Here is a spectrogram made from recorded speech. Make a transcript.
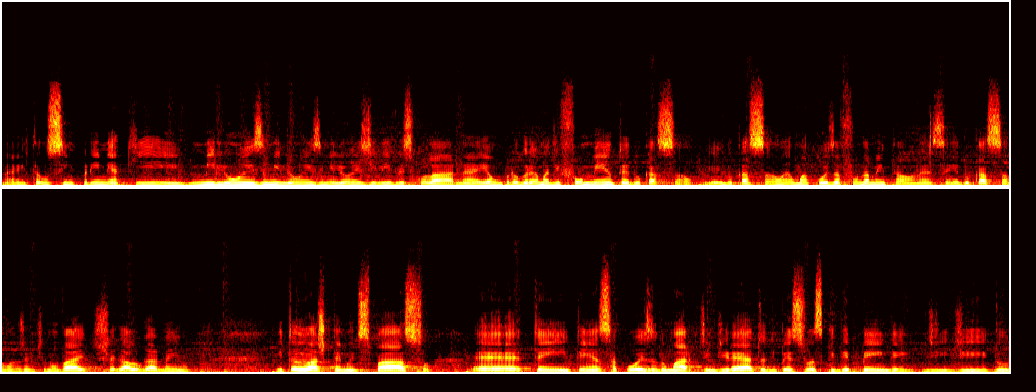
Né? Então se imprime aqui milhões e milhões e milhões de livro escolar, né? E é um programa de fomento à educação. E a educação é uma coisa fundamental, né? Sem educação a gente não vai chegar a lugar nenhum. Então eu acho que tem muito espaço é, tem, tem essa coisa do marketing direto, de pessoas que dependem de, de do,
